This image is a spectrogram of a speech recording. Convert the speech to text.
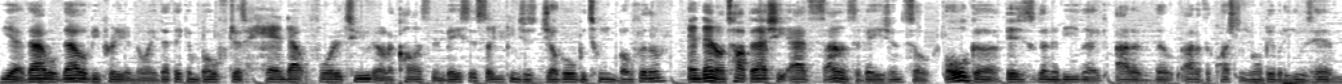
yeah that will that will be pretty annoying that they can both just hand out fortitude on a constant basis so you can just juggle between both of them. And then on top of that she adds silence evasion so olga is gonna be like out of the out of the question. You won't be able to use him.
